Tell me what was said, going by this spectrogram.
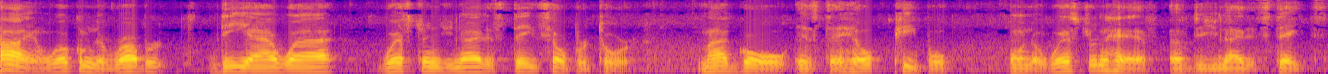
Hi, and welcome to Robert's DIY Western United States Helper Tour. My goal is to help people on the western half of the United States.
